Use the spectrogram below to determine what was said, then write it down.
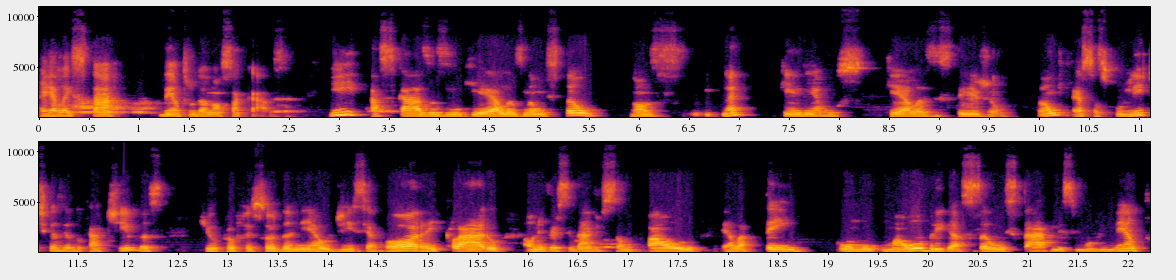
ela está dentro da nossa casa. E as casas em que elas não estão, nós né, queremos que elas estejam. Então, essas políticas educativas que o professor Daniel disse agora, e claro, a Universidade de São Paulo, ela tem como uma obrigação estar nesse movimento,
